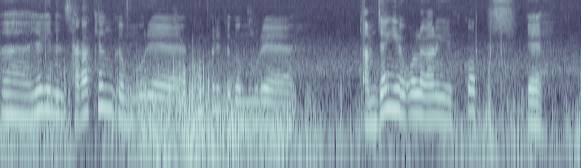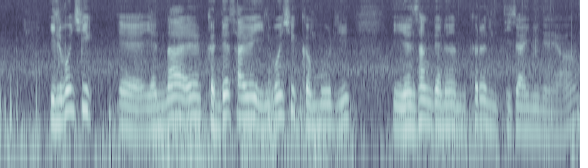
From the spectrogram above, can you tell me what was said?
아, 여기는 사각형 건물에, 콘크리트 건물에 담장이 올라가는 게 꼭, 예, 일본식, 예, 옛날 근대 사회 일본식 건물이 이 연상되는 그런 디자인이네요.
